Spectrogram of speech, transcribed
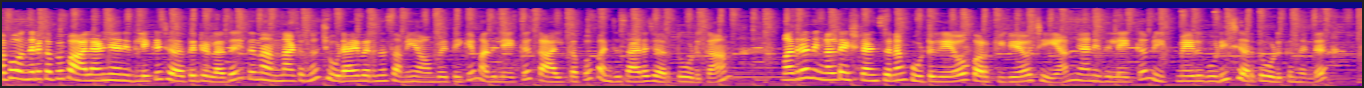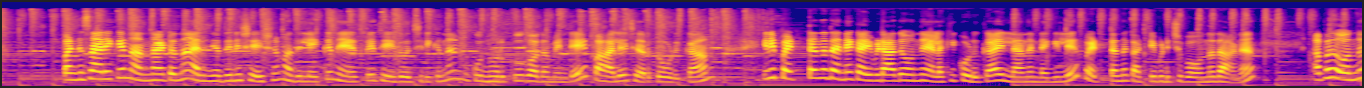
അപ്പോൾ ഒന്നര കപ്പ് പാലാണ് ഞാൻ ഇതിലേക്ക് ചേർത്തിട്ടുള്ളത്. ഇത് നന്നായിട്ടൊന്ന് ചൂടായി വരുന്ന സമയമാകുമ്പോഴത്തേക്കും അതിലേക്ക് കാൽ കപ്പ് പഞ്ചസാര ചേർത്ത് കൊടുക്കാം. മധുരം നിങ്ങളുടെ ഇഷ്ടാനുസരണം കൂട്ടുകയോ കുറയ്ക്കുകയോ ചെയ്യാം. ഞാൻ ഇതിലേക്ക് മിൽക്ക് മെയ്ഡ് കൂടി ചേർത്ത് കൊടുക്കുന്നുണ്ട്. പഞ്ചസാരയ്ക്ക് നന്നായിട്ടൊന്ന് അരിഞ്ഞതിന് ശേഷം അതിലേക്ക് നേരത്തെ ചെയ്തു വച്ചിരിക്കുന്ന കുന്നുറുക്കു ഗോതമ്പിന്റെ പാൽ ചേർത്ത് കൊടുക്കാം. ഇനി പെട്ടെന്ന് തന്നെ കൈവിടാതെ ഒന്ന് ഇളക്കി കൊടുക്കുക. ഇല്ലാന്നുണ്ടെങ്കിൽ പെട്ടെന്ന് കട്ടി പിടിച്ചു പോകുന്നതാണ്. അപ്പോൾ ഒന്ന്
